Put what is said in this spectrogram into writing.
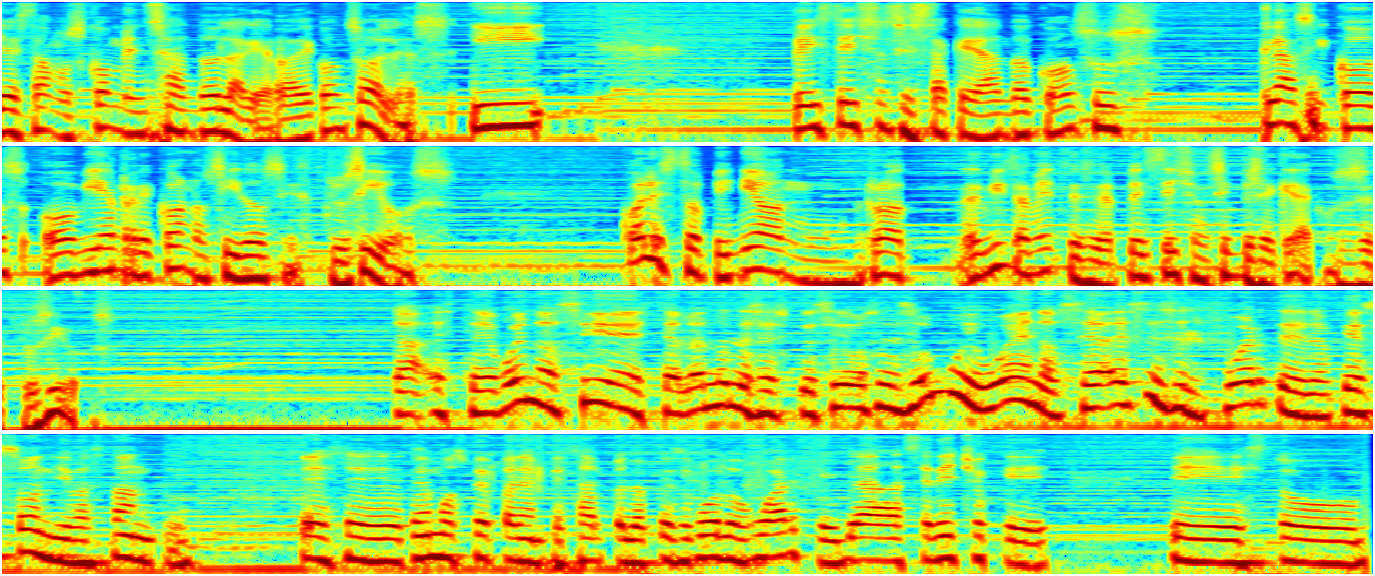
ya estamos comenzando la guerra de consolas y PlayStation se está quedando con sus clásicos o bien reconocidos exclusivos. ¿Cuál es tu opinión, Rod? Evidentemente el PlayStation siempre se queda con sus exclusivos. Ya, este, bueno, sí, este, hablando de los exclusivos, son muy buenos, o sea, ese es el fuerte de lo que es Sony bastante. Este, tenemos para empezar por lo que es World of War, que ya se ha dicho que eh, esto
